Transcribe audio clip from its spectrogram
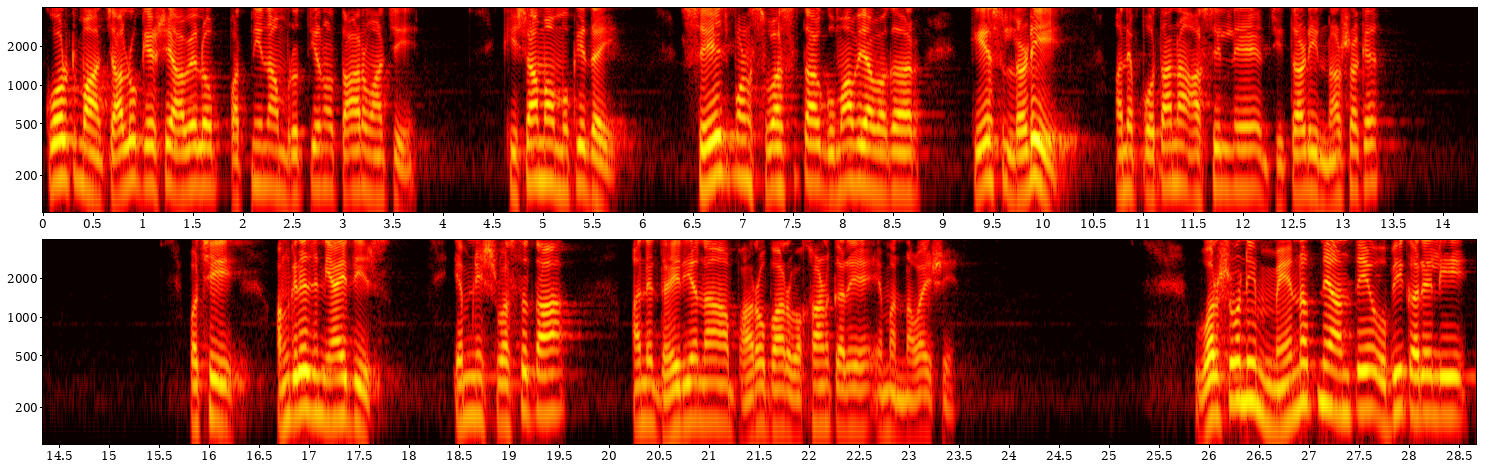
કોર્ટમાં ચાલુ કેસે આવેલો પત્નીના મૃત્યુનો તાર વાંચી ખિસ્સામાં મૂકી દઈ સહેજ પણ સ્વસ્થતા ગુમાવ્યા વગર કેસ લડી અને પોતાના અસીલને જીતાડી ન શકે? પછી અંગ્રેજ ન્યાયાધીશ એમની સ્વસ્થતા અને ધૈર્યના ભારોભાર વખાણ કરે એમાં નવાય છે. વર્ષોની મહેનતને અંતે ઊભી કરેલી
